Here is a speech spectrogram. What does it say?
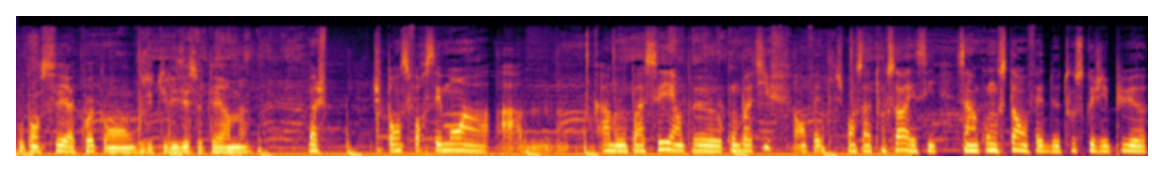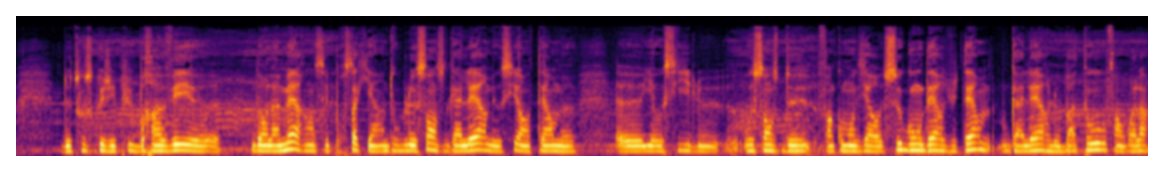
vous pensez à quoi quand vous utilisez ce terme? Bah je, je pense forcément à, à, à mon passé un peu combatif en fait. Je pense à tout ça et c'est un constat en fait de tout ce que j'ai pu euh, de tout ce que j'ai pu braver dans la mer. hein. C'est pour ça qu'il y a un double sens galère, mais aussi en termes, euh, il y a aussi le au sens de, enfin comment dire secondaire du terme galère, le bateau. Enfin voilà,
